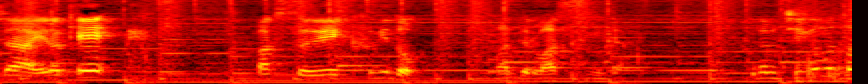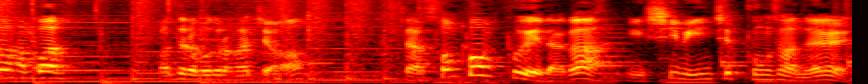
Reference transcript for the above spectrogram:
자 이렇게 박스의 크기도 만들어 왔습니다. 그럼 지금부터 한번 만들어 보도록 하죠. 자 손펌프에다가 이 12인치 풍선을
